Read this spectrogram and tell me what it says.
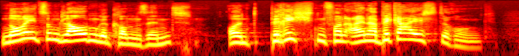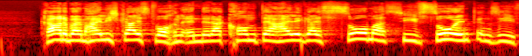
neu zum Glauben gekommen sind und berichten von einer Begeisterung. Gerade beim Heiliggeist-Wochenende, da kommt der Heilige Geist so massiv, so intensiv.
